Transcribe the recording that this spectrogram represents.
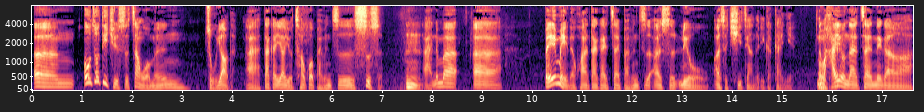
嗯，欧洲地区是占我们主要的啊，大概要有超过百分之四十。嗯。啊，那么呃，北美的话，大概在百分之二十六、二十七这样的一个概念。那么还有呢，在那个。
